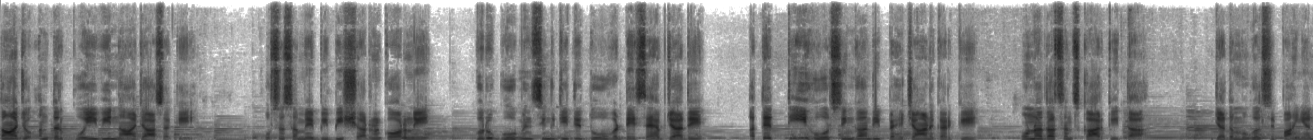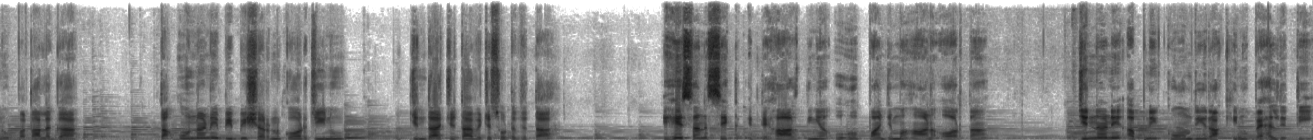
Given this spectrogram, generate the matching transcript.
ਤਾਂ ਜੋ ਅੰਦਰ ਕੋਈ ਵੀ ਨਾ ਜਾ ਸਕੇ। ਉਸ ਸਮੇਂ ਬੀਬੀ ਸ਼ਰਨ ਕੌਰ ਨੇ ਗੁਰੂ ਗੋਬਿੰਦ ਸਿੰਘ ਜੀ ਦੇ ਦੋ ਵੱਡੇ ਸਾਹਿਬਜ਼ਾਦੇ ਅਤੇ 30 ਹੋਰ ਸਿੰਘਾਂ ਦੀ ਪਹਿਚਾਣ ਕਰਕੇ ਉਹਨਾਂ ਦਾ ਸੰਸਕਾਰ ਕੀਤਾ। ਜਦ ਮੁਗਲ ਸਿਪਾਹੀਆਂ ਨੂੰ ਪਤਾ ਲੱਗਾ, ਤਾਂ ਉਹਨਾਂ ਨੇ ਬੀਬੀ ਸ਼ਰਨ ਕੌਰ ਜੀ ਨੂੰ ਜਿੰਦਾ ਚਿਤਾ ਵਿੱਚ ਸੁੱਟ ਦਿੱਤਾ। ਇਹ ਸਨ ਸਿੱਖ ਇਤਿਹਾਸ ਦੀਆਂ ਉਹ ਪੰਜ ਮਹਾਨ ਔਰਤਾਂ ਜਿਨ੍ਹਾਂ ਨੇ ਆਪਣੀ ਕੌਮ ਦੀ ਰਾਖੀ ਨੂੰ ਪਹਿਲ ਦਿੱਤੀ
